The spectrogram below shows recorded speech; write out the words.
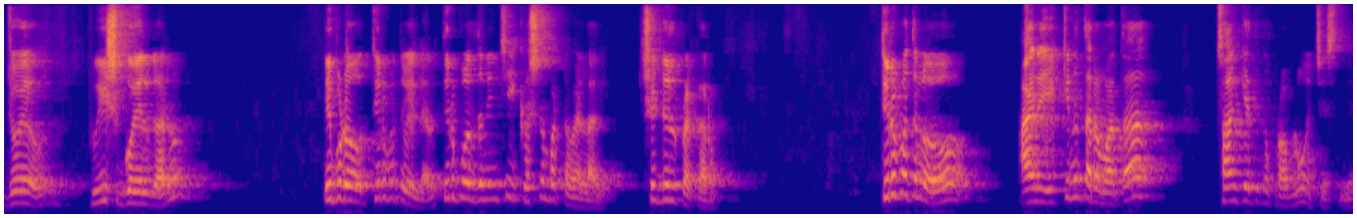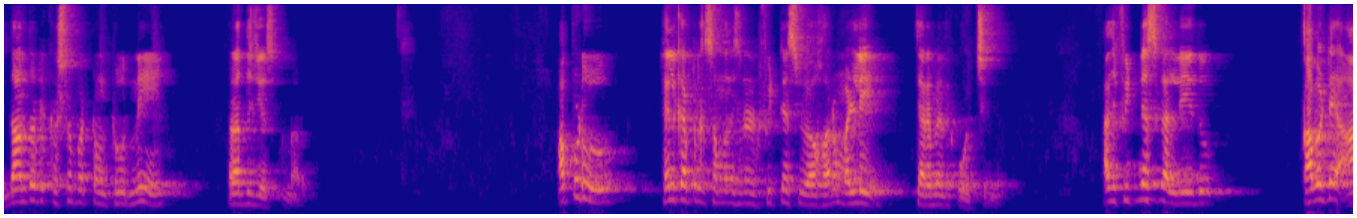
జోయో పీయూష్ గోయల్ గారు ఇప్పుడు తిరుపతి వెళ్ళారు. తిరుపతి నుంచి కృష్ణపట్నం వెళ్ళాలి షెడ్యూల్ ప్రకారం. తిరుపతిలో ఆయన ఎక్కిన తర్వాత సాంకేతిక ప్రాబ్లం వచ్చేసింది. దాంతో కృష్ణపట్నం టూర్ని రద్దు చేసుకున్నారు. అప్పుడు హెలికాప్టర్కి సంబంధించిన ఫిట్నెస్ వ్యవహారం మళ్ళీ తెర మీదకు వచ్చింది. అది ఫిట్నెస్గా లేదు. కాబట్టి ఆ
